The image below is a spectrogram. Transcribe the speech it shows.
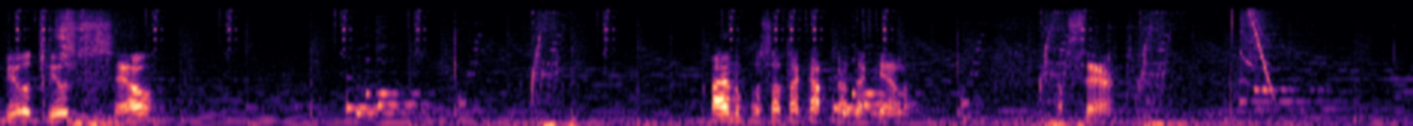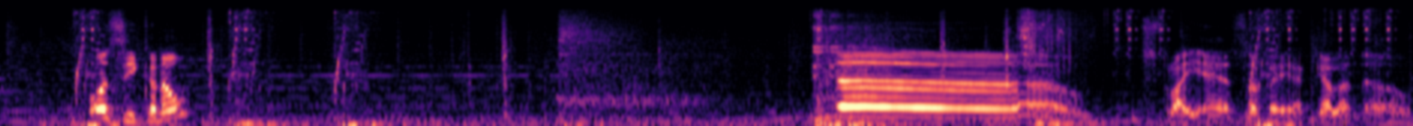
Meu Deus do céu. Ah, eu não posso atacar por causa daquela. Tá certo. Ô, Zica, não? Não! Destrói essa, velho. Aquela não.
